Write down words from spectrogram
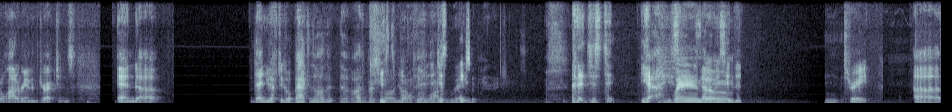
a lot of random directions, and uh, then you have to go back to the other the other person's He's ball. the ball have in a it just takes- random. it just ta- yeah, he's, he's not always hitting it Ooh. straight. Uh,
